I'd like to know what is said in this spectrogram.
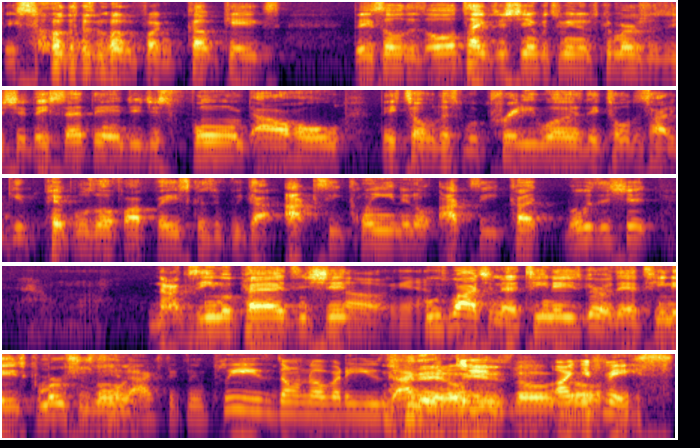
they sold us motherfucking cupcakes, they sold us all types of shit in between those commercials and shit. They sat there and they just formed our whole. They told us what pretty was. They told us how to get pimples off our face because if we got oxy clean and oxy cut, what was this shit? Noxzema pads and shit. Oh, yeah. Who's watching that? Teenage girls. They had teenage commercials on. OxyClean. Please don't nobody use Yeah, OxyClean don't- on your don't. face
